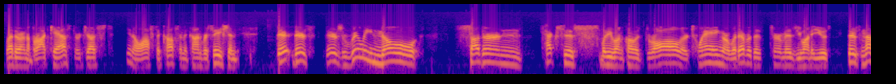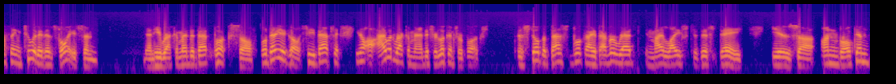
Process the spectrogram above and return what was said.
whether on a broadcast or just you know off the cuff in a conversation, there, there's there's really no southern Texas what do you want to call it drawl or twang or whatever the term is you want to use. There's nothing to it in his voice, and and he recommended that book. So well, there you go. See, that's it. You know, I would recommend if you're looking for books. It's still the best book I've ever read in my life to this day is uh, Unbroken.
